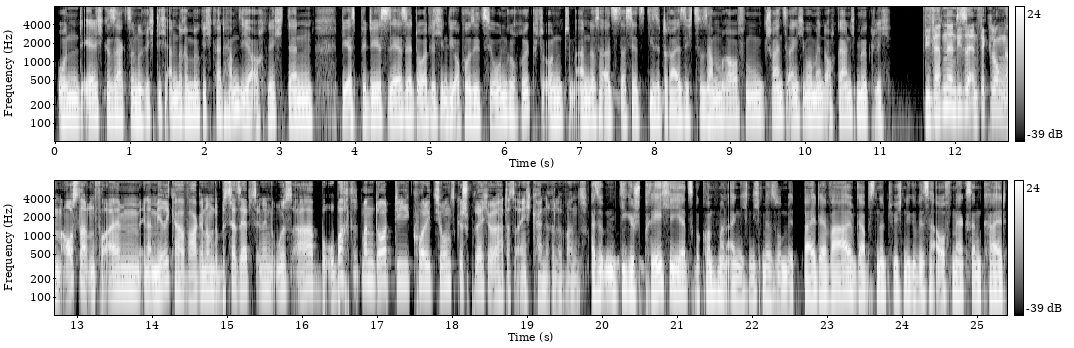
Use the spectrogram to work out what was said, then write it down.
Und ehrlich gesagt, so eine richtig andere Möglichkeit haben die ja auch nicht, denn die SPD ist sehr, sehr deutlich in die Opposition gerückt und anders als dass jetzt diese drei sich zusammenraufen, scheint es eigentlich im Moment auch gar nicht möglich. Wie werden denn diese Entwicklungen im Ausland und vor allem in Amerika wahrgenommen? Du bist ja selbst in den USA. Beobachtet man dort die Koalitionsgespräche oder hat das eigentlich keine Relevanz? Also die Gespräche jetzt bekommt man eigentlich nicht mehr so mit. Bei der Wahl gab es natürlich eine gewisse Aufmerksamkeit.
